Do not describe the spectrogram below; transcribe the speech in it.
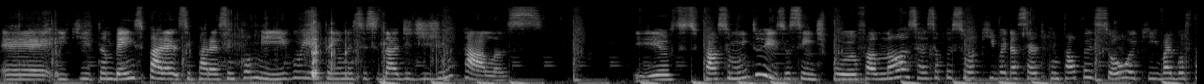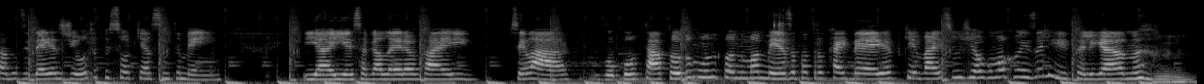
é, e que também se, pare se parecem comigo e eu tenho necessidade de juntá-las. Eu faço muito isso, assim, tipo, eu falo, nossa, essa pessoa aqui vai dar certo com tal pessoa que vai gostar das ideias de outra pessoa que é assim também. E aí essa galera vai, sei lá, vou botar todo mundo numa mesa para trocar ideia, porque vai surgir alguma coisa ali, tá ligado? Uhum.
